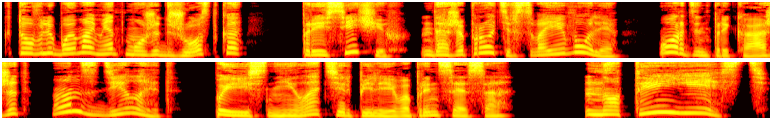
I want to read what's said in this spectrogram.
кто в любой момент может жестко пресечь их, даже против своей воли? Орден прикажет, он сделает», — пояснила терпеливо принцесса. «Но ты есть.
